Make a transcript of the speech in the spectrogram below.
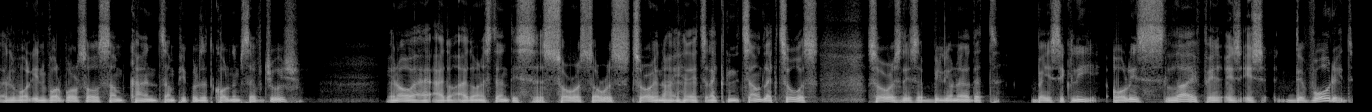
it involve also some kind, some people that call themselves Jewish. You know, I, I don't, I don't understand this uh, Soros, Soros, Soros. You know, it's like it sounds like Soros. Soros is a billionaire that basically all his life is is devoted,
